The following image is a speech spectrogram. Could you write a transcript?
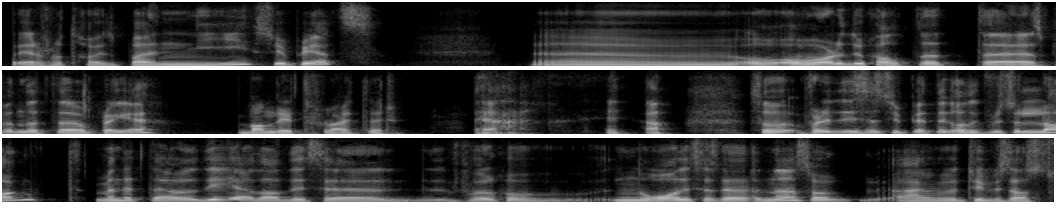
Og Aeroflot har vi bare ni Superjets. Uh, og, og hva var det du kalte dette, Espen, dette opplegget? Bandittflighter. Ja. ja. Så, fordi disse superjetene kan ikke fly så langt, men dette er jo, de er da disse, for å nå disse stedene, så er jo tydeligvis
